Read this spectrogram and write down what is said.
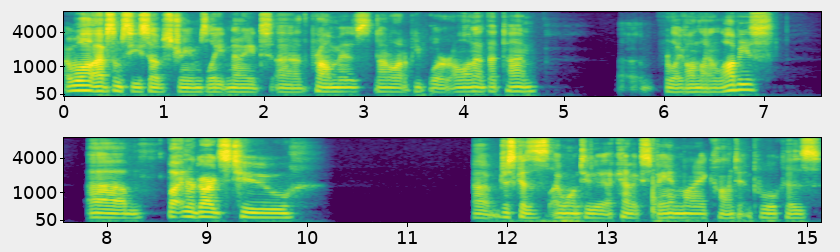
I will have some CSUP streams late night. Uh, the problem is not a lot of people are on at that time uh, for like online lobbies. Um, but in regards to uh, just because I want to uh, kind of expand my content pool, because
